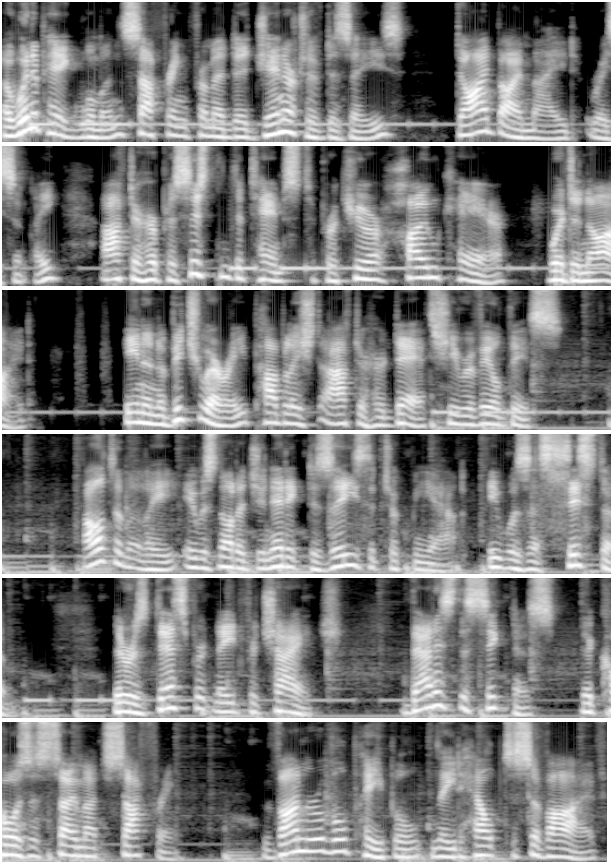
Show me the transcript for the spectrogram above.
A Winnipeg woman suffering from a degenerative disease died by MAID recently after her persistent attempts to procure home care were denied. In an obituary published after her death, she revealed this Ultimately, it was not a genetic disease that took me out, it was a system. There is desperate need for change. That is the sickness that causes so much suffering. Vulnerable people need help to survive.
